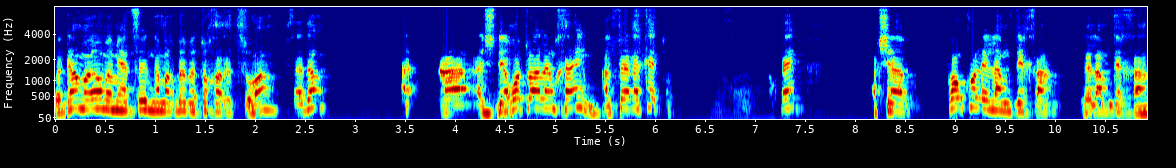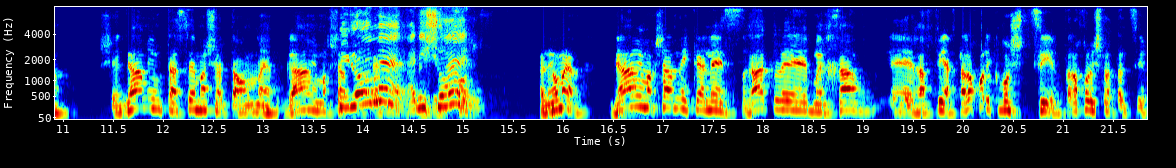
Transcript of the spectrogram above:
וגם היום הם מייצרים גם הרבה בתוך הרצועה, בסדר? השדרות לא היה להם חיים, אלפי רקטות. נכון. אוקיי? עכשיו, קודם כל ללמדך, ללמדך, שגם אם תעשה מה שאתה אומר, גם אם עכשיו... אני לא אומר, אני שואל. אני אומר, גם אם עכשיו ניכנס רק למרחב אה, רפיח, אתה לא יכול לכבוש ציר, אתה לא יכול לשלוט על ציר.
